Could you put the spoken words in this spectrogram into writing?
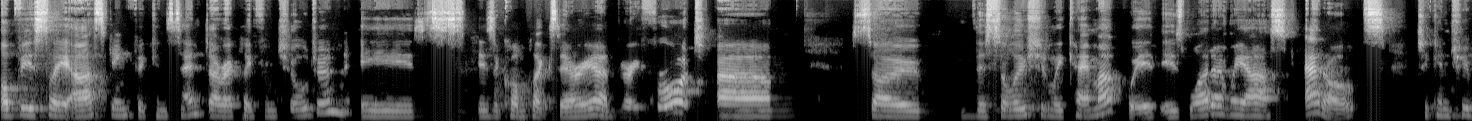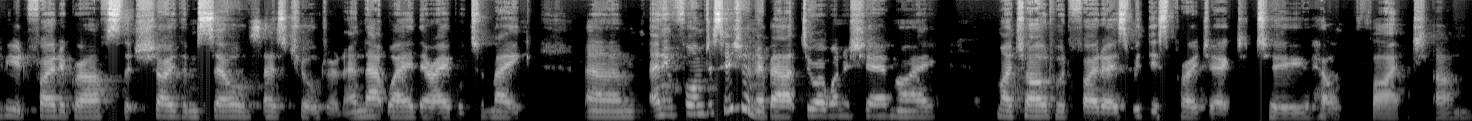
obviously, asking for consent directly from children is is a complex area and very fraught. Um, so the solution we came up with is why don't we ask adults to contribute photographs that show themselves as children, and that way they're able to make um, an informed decision about do I want to share my my childhood photos with this project to help fight um,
